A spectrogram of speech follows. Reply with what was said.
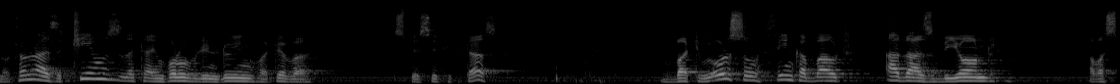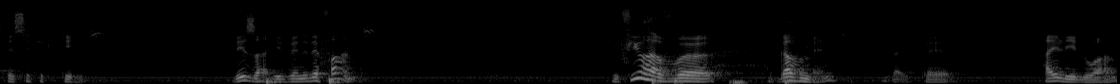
not only as teams that are involved in doing whatever specific task, but we also think about others beyond our specific teams. These are even the funds. If you have a government, like uh, I lead one,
